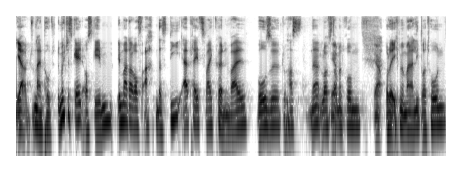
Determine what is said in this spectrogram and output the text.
ja, nein, Punkt. Du möchtest Geld ausgeben, immer darauf achten, dass die AirPlay 2 können, weil Bose, du hast, ne, läufst Ja. damit rum, Ja. oder ich mit meiner Libraton,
